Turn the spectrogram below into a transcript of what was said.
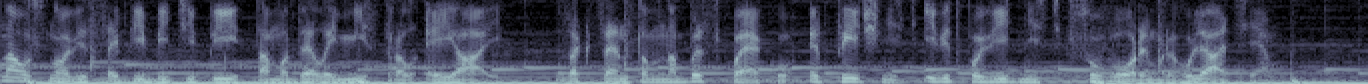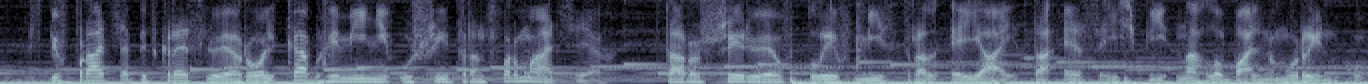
на основі SAP BTP та моделей Mistral AI з акцентом на безпеку, етичність і відповідність суворим регуляціям. Співпраця підкреслює роль Capgemini у ши трансформаціях та розширює вплив Mistral AI та SHP на глобальному ринку.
